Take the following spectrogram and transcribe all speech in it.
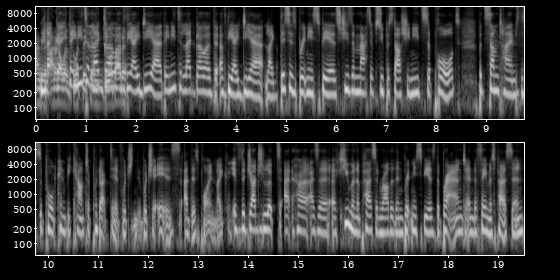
I mean, let I don't know what, they what need they to let go of it. the idea. They need to let go of the of the idea. Like this is Britney Spears. She's a massive superstar. She needs support, but sometimes the support can be counterproductive, which which it is at this point. Like if the judge looked at her as a, a human, a person, rather than Britney Spears, the brand and the famous person,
